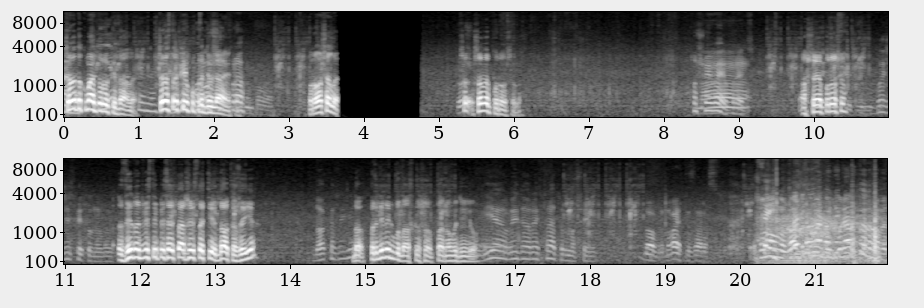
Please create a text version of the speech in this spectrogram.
Що ви документи в руки дали? Що ви страхівку Ви порушили пред'являєте? Порушили? Що, що ви порушили? То, що і ви, в принципі. А що я порушив? Ближче не. Згідно 251 статті, докази є? Докази є? Да. Придивіть, будь ласка, що пану водію. Є відеореєстратор в машині. Добре, давайте зараз. Шановно, вас документи в порядку? Що ви?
